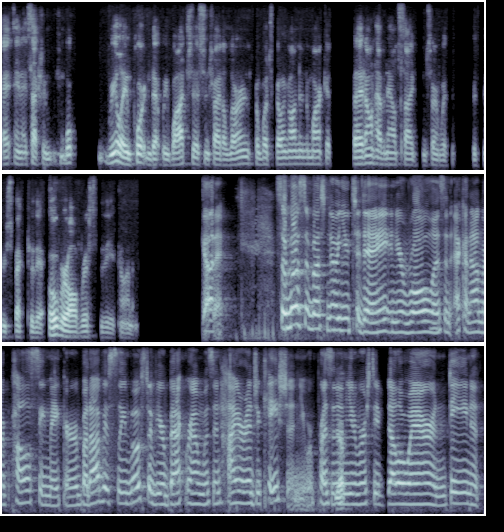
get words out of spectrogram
And it's actually really important that we watch this and try to learn from what's going on in the market. But I don't have an outside concern with, with respect to the overall risk to the economy. Got it. So most of us know you today in your role as an economic policymaker, but obviously most of your background was in higher education. You were president yep. of the University of Delaware and dean at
